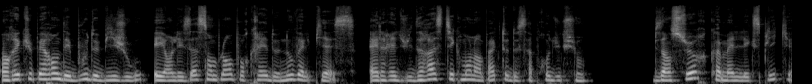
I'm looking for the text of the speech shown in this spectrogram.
En récupérant des bouts de bijoux et en les assemblant pour créer de nouvelles pièces, elle réduit drastiquement l'impact de sa production. Bien sûr, comme elle l'explique,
